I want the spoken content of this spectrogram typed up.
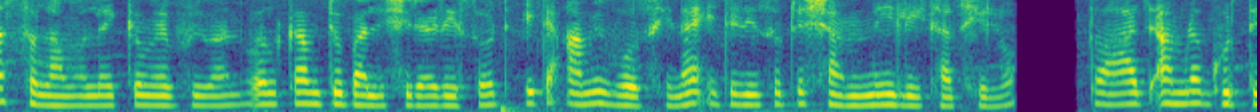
আসসালামু আলাইকুম everyone, welcome to Balishira resort. এটা আমি বলছি না, এটা রিসোর্টের সামনেই লেখা ছিল। তো আজ আমরা ঘুরতে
